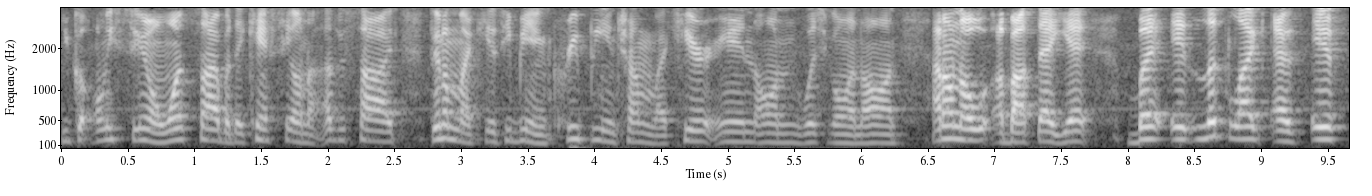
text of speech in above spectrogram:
you can only see on one side, but they can't see on the other side. Then I'm like, is he being creepy and trying to like hear in on what's going on? I don't know about that yet, but it looked like as if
